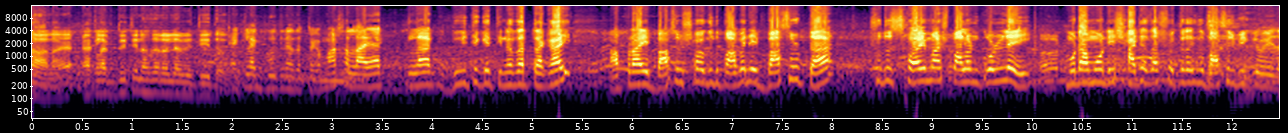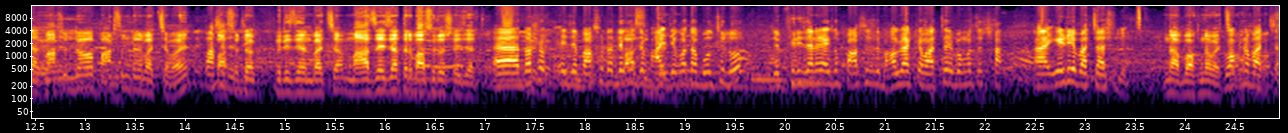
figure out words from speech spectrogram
না না এক লাখ দুই তিন হাজার হলে আমি দিয়ে দেবো। এক লাখ দুই তিন হাজার টাকা। মার্শাল্লাহ এক লাখ দুই থেকে তিন হাজার টাকায় আপনারা এই বাছুর সহ কিন্তু পাবেন। এই বাছুরটা শুধু ছয় মাস পালন করলেই মোটামুটি ষাট হাজার সত্তর হাজার কিন্তু বাছুর বিক্রি হয়ে যাবে। বাসুরটাও পার্সেন্টের বাচ্চা ভাই। বাসুরটা ফ্রিজিয়ান বাচ্চা মা যে জাতের বাসুরও সেই জাত। দর্শক এই যে বাছুরটা দেখুন যে ভাই যে কথা বলছিল যে ফ্রিজানের একদম পাশে ভালো একটা বাচ্চা এবং হচ্ছে এড়িয়ে বাচ্চা আসলে। না বকনা বাচ্চা। বকনা বাচ্চা।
